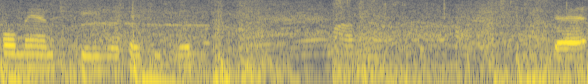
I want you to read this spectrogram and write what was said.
full man speedy rotation too. Good.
